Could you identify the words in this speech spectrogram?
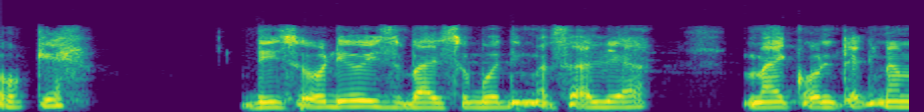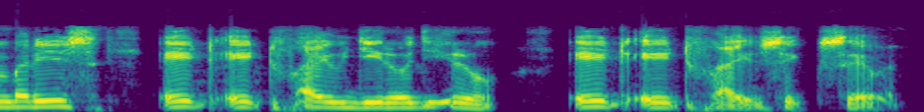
Okay? This audio is by five zero My contact number is 88500 88567.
